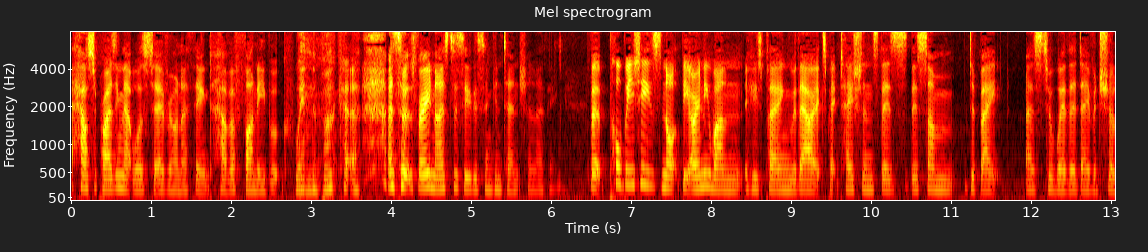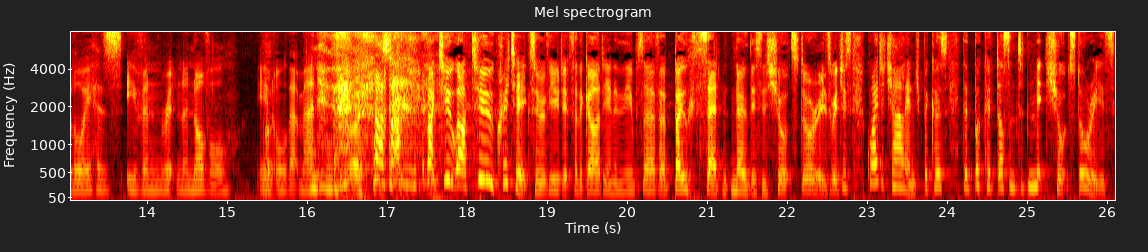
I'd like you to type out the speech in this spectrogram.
how surprising that was to everyone. I think to have a funny book win the Booker, and so it's very nice to see this in contention. I think. But Paul Beatty's not the only one who's playing with our expectations. There's there's some debate as to whether David Szalay has even written a novel in Right. All That Man Is. In fact, two our two critics who reviewed it for the Guardian and the Observer both said no, this is short stories, which is quite a challenge because the Booker doesn't admit short stories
